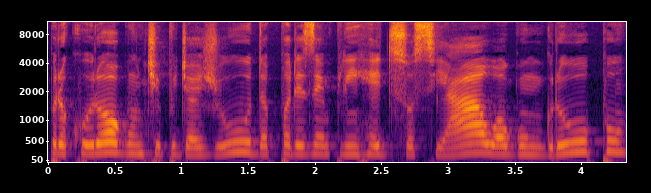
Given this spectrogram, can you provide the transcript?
Procurou algum tipo de ajuda, por exemplo, em rede social, algum grupo?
